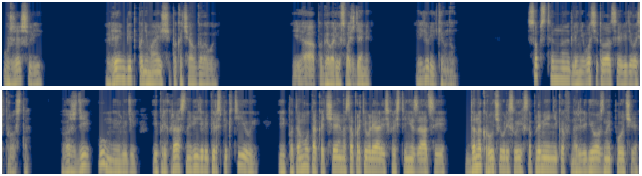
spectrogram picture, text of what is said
уже шли. Лембит, понимающе покачал головой. Я поговорю с вождями. Юрий кивнул. Собственно, для него ситуация виделась просто. Вожди умные люди и прекрасно видели перспективы, и потому так отчаянно сопротивлялись христианизации, да накручивали своих соплеменников на религиозной почве.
